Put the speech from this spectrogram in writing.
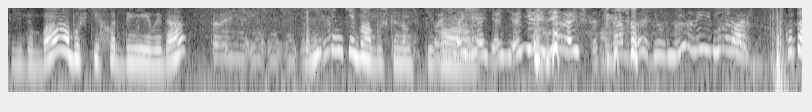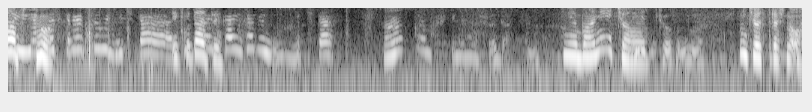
да-да-да-да-да-да. Кажіть, До бабушки ходили, да? Пісеньки бабушка нам співала. Ой-ой-ой-ой-ой, що з Що? тобою, милий мой. Куди Ой, все? яка ж красунечка. І куди ти? Така гарненька. А? Бабушки не можу дати. Ні, ба, нічого. Нічого не можу. Нічого страшного.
